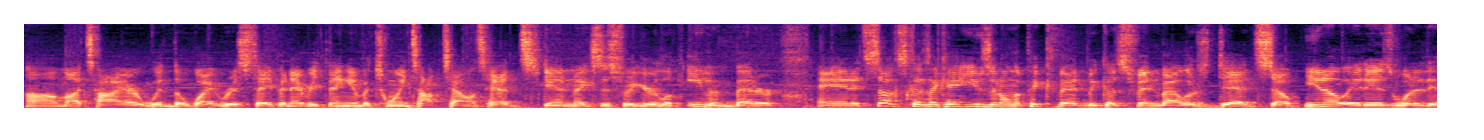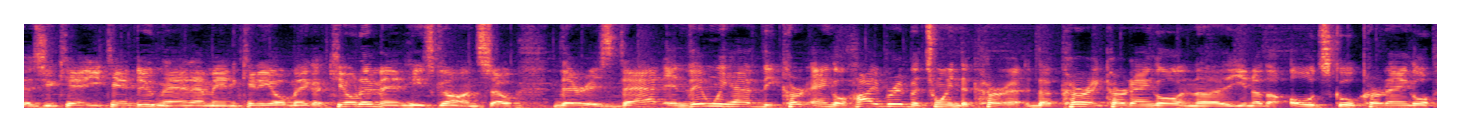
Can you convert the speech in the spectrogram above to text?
um, attire, with the white wrist tape and everything in between. Top Talent's head scan makes this figure look even better, and it sucks because I can't use it on the pick fed because Finn Balor's dead. So, you know, it is what it is. You can't, you can't do, man. I mean, Kenny Omega killed him, and he's gone. So, there is that, and then we have the Kurt Angle hybrid between the, cur the current Kurt Angle and the, you know, the old school Kurt Angle,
